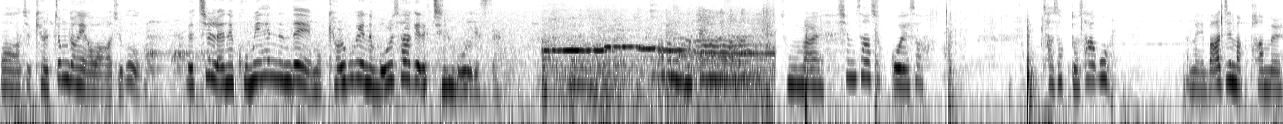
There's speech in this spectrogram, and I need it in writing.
와, 저 결정장애가 와가지고 며칠 내내 고민했는데 뭐 결국에는 뭘 사게 될지는 모르겠어요. 정말 심사숙고해서 자석도 사고 그다음에 마지막 밤을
